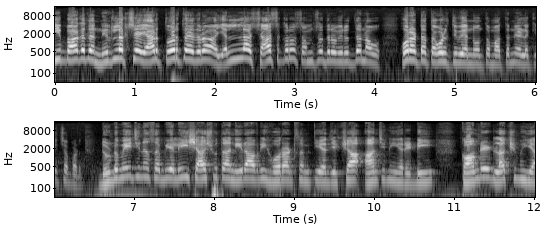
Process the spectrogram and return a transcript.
ಈ ಭಾಗದ ನಿರ್ಲಕ್ಷ್ಯ ಯಾರು ತೋರ್ತಾ ಇದ್ದಾರೋ ಆ ಎಲ್ಲ ಶಾಸಕರು, ಸಂಸದರ ವಿರುದ್ಧ ನಾವು ಹೋರಾಟ ತಗೊಳ್ತೀವಿ ಅನ್ನುವಂಥ ಮಾತನ್ನು ಹೇಳಕ್ಕೆ ಇಚ್ಛಪಡ್ತೀವಿ ದುಂಡುಮೇಜಿನ ಸಭೆಯಲ್ಲಿ ಶಾಶ್ವತ ನೀರಾವರಿ ಹೋರಾಟ ಸಮಿತಿ ಅಧ್ಯಕ್ಷ ಆಂಜನೇಯ ರೆಡ್ಡಿ, ಕಾಮ್ರೇಡ್ ಲಕ್ಷ್ಮಯ್ಯ,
